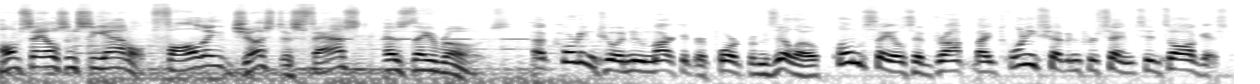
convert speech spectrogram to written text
Home sales in Seattle falling just as fast as they rose. According to a new market report from Zillow, home sales have dropped by 27% since August.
